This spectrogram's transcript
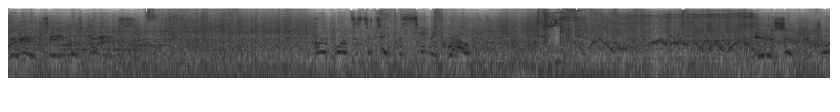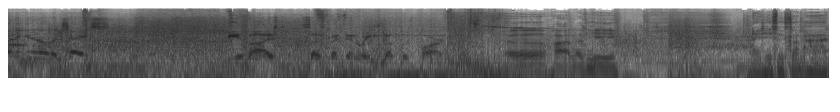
We're here, team. Let's do this. Hart wants us to take the scenic route. Interceptor joining in on the chase. Be advised, suspect entering Douglas Park. เออ ผ่านนาที ในที่สุดก็ผ่าน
